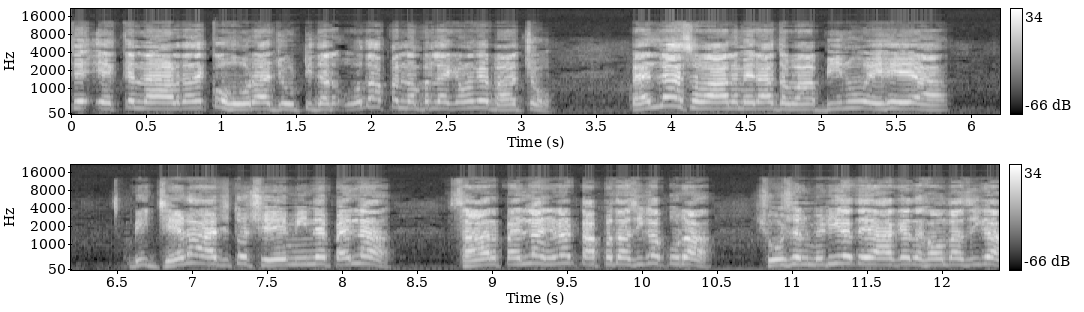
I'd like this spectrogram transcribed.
ਤੇ ਇੱਕ ਨਾਲ ਦਾ ਇੱਕ ਹੋਰ ਆ ਜੋਟੀਦਾਰ ਉਹਦਾ ਆਪਾਂ ਨੰਬਰ ਲੈ ਕੇ ਆਵਾਂਗੇ ਬਾਅਦ ਚੋਂ। ਪਹਿਲਾ ਸਵਾਲ ਮੇਰਾ ਦਵਾਬੀ ਨੂੰ ਇਹ ਆ ਵੀ ਜਿਹੜਾ ਅੱਜ ਤੋਂ 6 ਮਹੀਨੇ ਪਹਿਲਾਂ, ਸਾਲ ਪਹਿਲਾਂ ਜਿਹੜਾ ਟੱਪਦਾ ਸੀਗਾ ਪੂਰਾ, ਸੋਸ਼ਲ ਮੀਡੀਆ ਤੇ ਆ ਕੇ ਦਿਖਾਉਂਦਾ ਸੀਗਾ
